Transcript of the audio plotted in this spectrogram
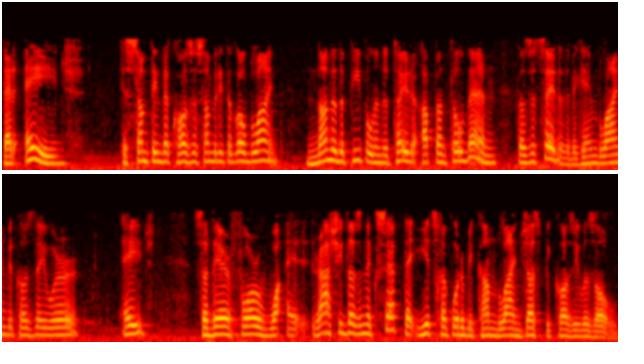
that age is something that causes somebody to go blind. None of the people in the Torah up until then does it say that they became blind because they were aged. So therefore, Rashi doesn't accept that Yitzchak would have become blind just because he was old.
